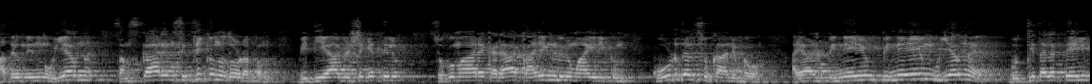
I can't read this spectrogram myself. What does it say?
അതിൽ നിന്ന് ഉയർന്ന് സംസ്കാരം സിദ്ധിക്കുന്നതോടൊപ്പം വിദ്യാവിഷയത്തിലും സുകുമാര കലാകാര്യങ്ങളിലുമായിരിക്കും കൂടുതൽ സുഖാനുഭവം. അയാൾ പിന്നെയും പിന്നെയും ഉയർന്ന് ബുദ്ധിതലത്തെയും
